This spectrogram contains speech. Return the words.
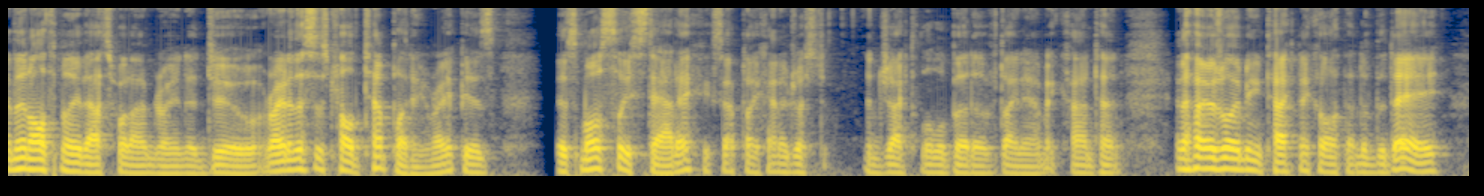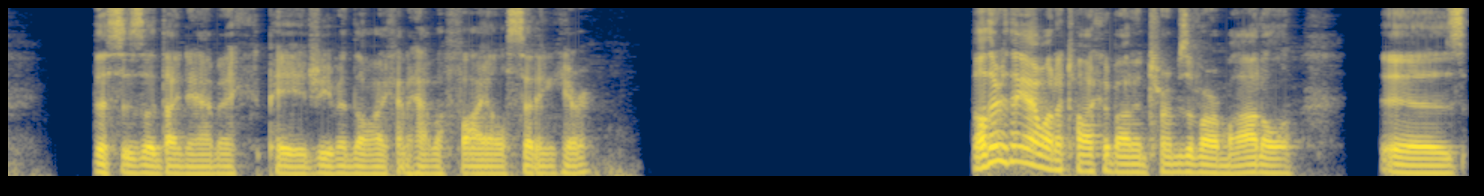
And then ultimately that's what I'm going to do, right? And this is called templating, right? Because it's mostly static, except I kind of just inject a little bit of dynamic content. And if I was really being technical at the end of the day, this is a dynamic page, even though I kind of have a file sitting here. The other thing I want to talk about in terms of our model is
